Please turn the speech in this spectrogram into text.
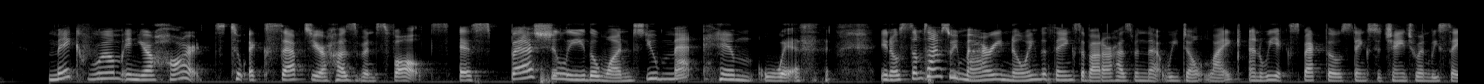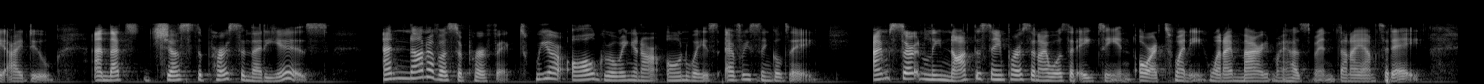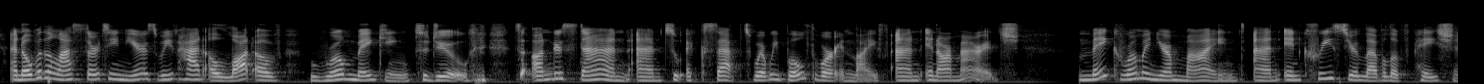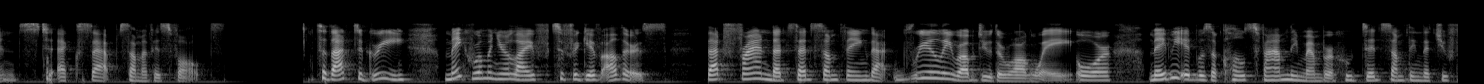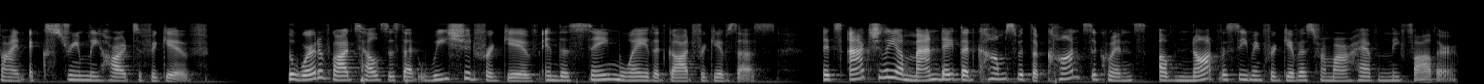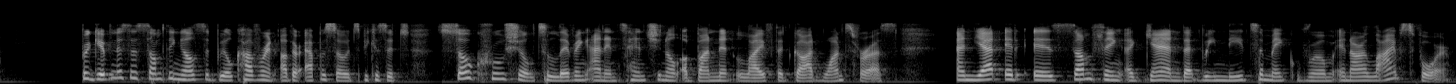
Make room in your heart to accept your husband's faults, especially the ones you met him with. You know, sometimes we marry knowing the things about our husband that we don't like, and we expect those things to change when we say, I do. And that's just the person that he is. And none of us are perfect. We are all growing in our own ways every single day. I'm certainly not the same person I was at 18 or at 20 when I married my husband than I am today. And over the last 13 years, we've had a lot of room making to do to understand and to accept where we both were in life and in our marriage. Make room in your mind and increase your level of patience to accept some of his faults. To that degree, make room in your life to forgive others that friend that said something that really rubbed you the wrong way, or maybe it was a close family member who did something that you find extremely hard to forgive. The Word of God tells us that we should forgive in the same way that God forgives us. It's actually a mandate that comes with the consequence of not receiving forgiveness from our Heavenly Father. Forgiveness is something else that we'll cover in other episodes because it's so crucial to living an intentional, abundant life that God wants for us. And yet, it is something, again, that we need to make room in our lives for.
